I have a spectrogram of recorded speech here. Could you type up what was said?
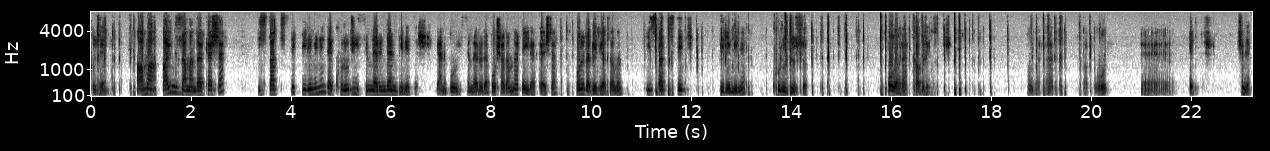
kuzeni. Ama aynı zamanda arkadaşlar istatistik biliminin de kurucu isimlerinden biridir. Yani bu isimler öyle boş adamlar değil arkadaşlar. Onu da bir yazalım. İstatistik biliminin kurucusu olarak kabul edilir. Olarak kabul e, edilir. Şimdi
